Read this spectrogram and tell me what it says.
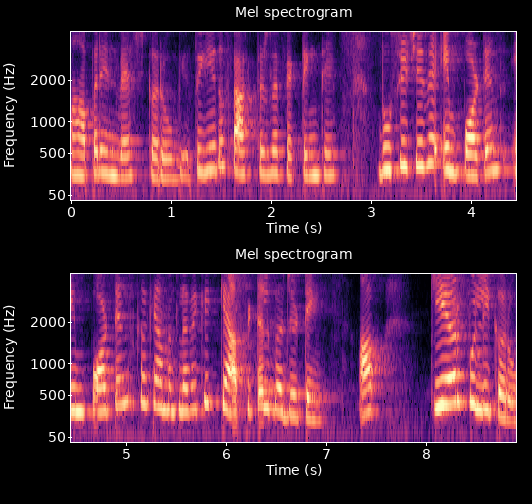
वहाँ पर इन्वेस्ट करोगे। तो ये तो फैक्टर्स अफेक्टिंग थे। दूसरी चीज़ है इम्पॉर्टेंस इंपॉर्टेंस का क्या मतलब है कि कैपिटल बजटिंग आप केयरफुली करो।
